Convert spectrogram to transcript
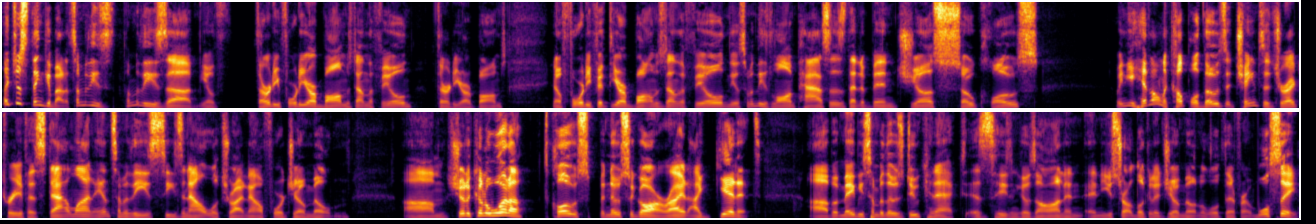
Like just think about it. Some of these some of these uh, you know 30 40 yard bombs down the field, 30 yard bombs you know 40 50 yard bombs down the field you know some of these long passes that have been just so close I mean, you hit on a couple of those that changed the trajectory of his stat line and some of these season outlooks right now for Joe Milton. Um, shoulda, coulda, woulda. It's close, but no cigar, right? I get it. Uh, but maybe some of those do connect as the season goes on and, and you start looking at Joe Milton a little different. We'll see.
